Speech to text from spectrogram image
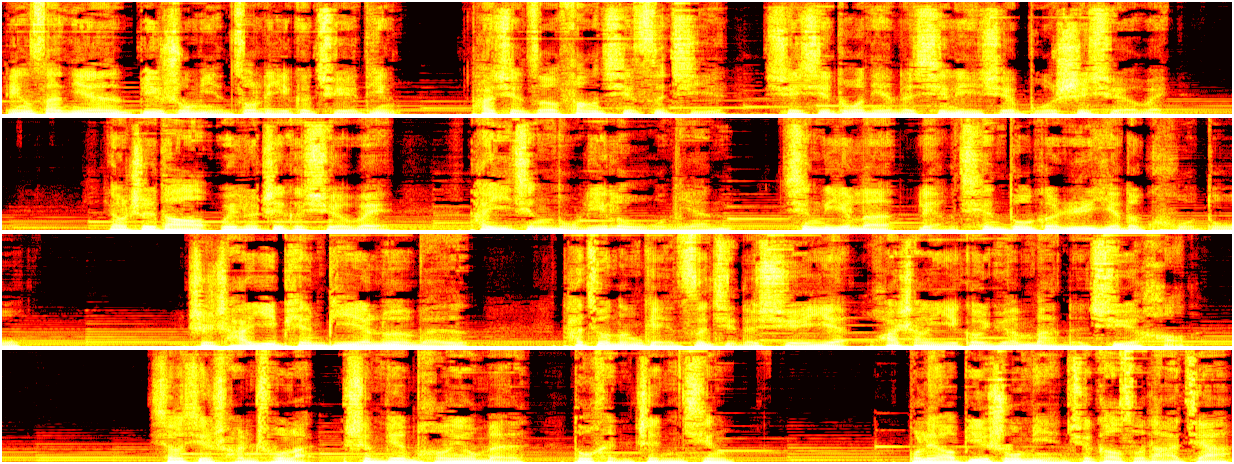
零三年，毕淑敏做了一个决定，她选择放弃自己学习多年的心理学博士学位。要知道，为了这个学位，他已经努力了五年，经历了两千多个日夜的苦读。只差一篇毕业论文，他就能给自己的学业画上一个圆满的句号。消息传出来，身边朋友们都很震惊。不料毕淑敏却告诉大家，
